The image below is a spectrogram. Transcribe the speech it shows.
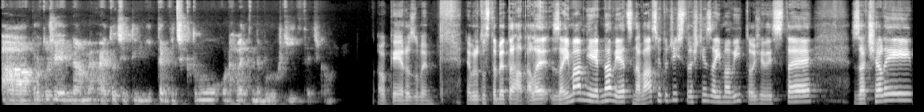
a protože jednáme a je to citlivý, tak víc k tomu odhalit nebudu chtít teď. OK, rozumím. Nebudu to s tebe tahat, ale zajímá mě jedna věc. Na vás je totiž strašně zajímavý to, že vy jste začali,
